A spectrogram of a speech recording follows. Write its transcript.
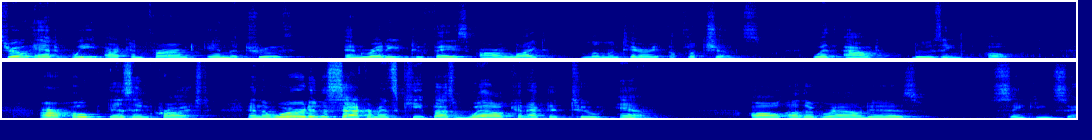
Through it, we are confirmed in the truth and ready to face our light, momentary afflictions without losing hope. Our hope is in Christ, and the Word and the sacraments keep us well connected to Him. All other ground is sinking sand.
